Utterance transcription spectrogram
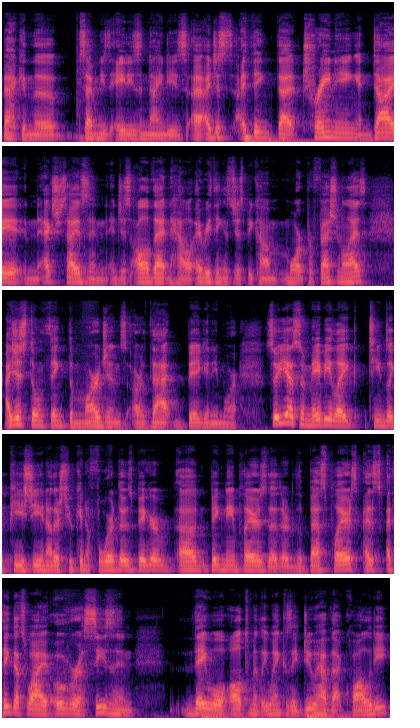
back in the 70s 80s and 90s I, I, just i think that training and diet and exercise and, and just all of that and how everything has just become more professionalized i just don't think the margins are that big anymore so yeah so maybe like teams like psg and others who can afford those bigger uh, big name players that are the best players I, just, I think that's why over a season they will ultimately win because they do have that quality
